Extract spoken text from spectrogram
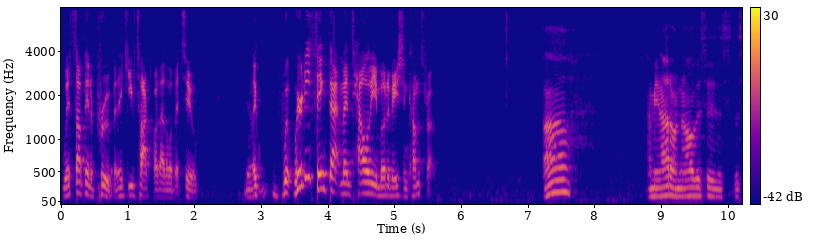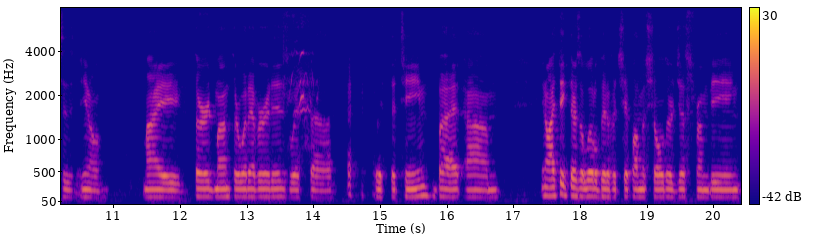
with something to prove. I think you've talked about that a little bit too. Yeah. Like, wh- where do you think that mentality and motivation comes from? Uh, I mean, I don't know. This is this is you know my third month or whatever it is with uh, with the team, but um, you know, I think there's a little bit of a chip on the shoulder just from being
